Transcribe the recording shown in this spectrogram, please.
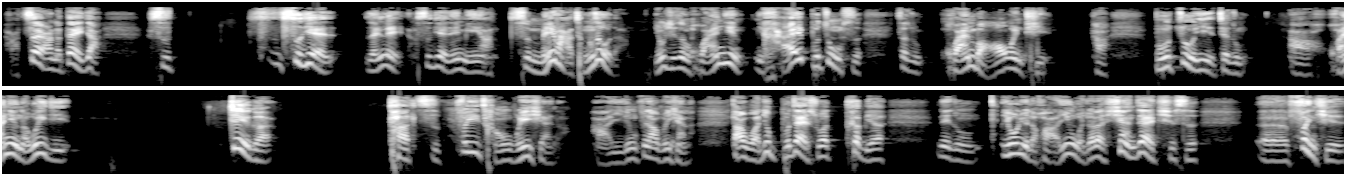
啊，这样的代价是世世界人类、世界人民啊是没法承受的。尤其这种环境，你还不重视这种环保问题，啊，不注意这种啊环境的危机，这个它是非常危险的。啊，已经非常危险了，但我就不再说特别那种忧虑的话了，因为我觉得现在其实，呃，奋起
